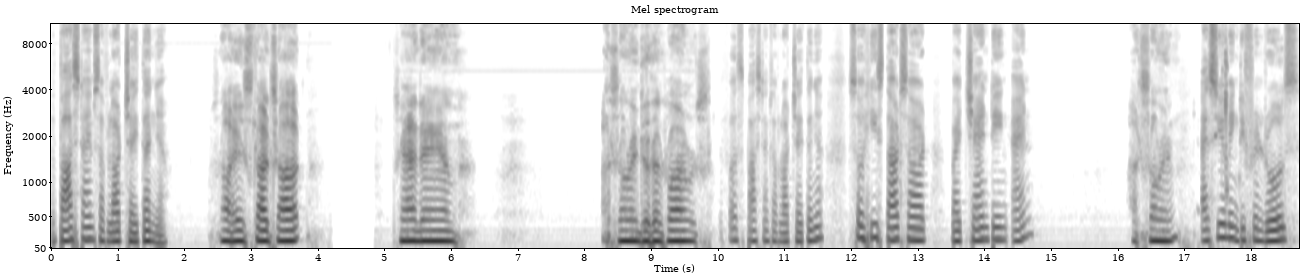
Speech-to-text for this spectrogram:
the pastimes of Lord Chaitanya. So he starts out chanting in so many different forms. The first pastimes of Lord Chaitanya. So he starts out by chanting and assuming, assuming different roles.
